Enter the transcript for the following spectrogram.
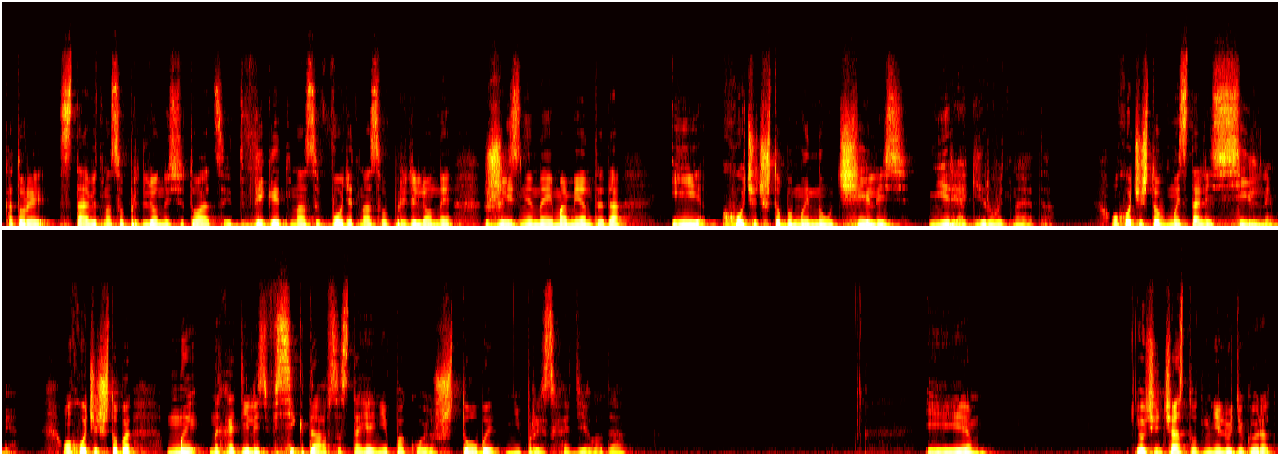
который ставит нас в определенные ситуации, двигает нас, вводит нас в определенные жизненные моменты, да, и хочет, чтобы мы научились не реагировать на это. Он хочет, чтобы мы стали сильными. Он хочет, чтобы мы находились всегда в состоянии покоя, что бы ни происходило. Да? И, и очень часто вот мне люди говорят,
